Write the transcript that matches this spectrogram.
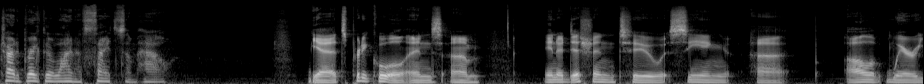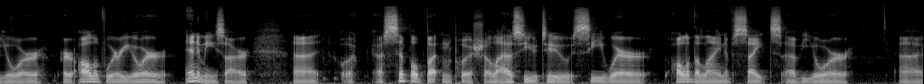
try to break their line of sight somehow. Yeah, it's pretty cool. And um, in addition to seeing uh, all of where your or all of where your enemies are, uh, a simple button push allows you to see where all of the line of sights of your uh,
